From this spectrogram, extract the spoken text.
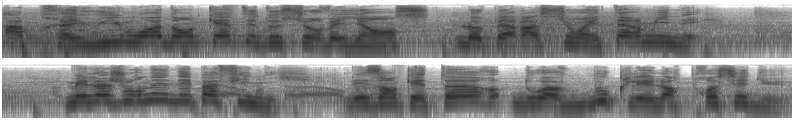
Après huit mois d'enquête et de surveillance, l'opération est terminée. Mais la journée n'est pas finie. Les enquêteurs doivent boucler leur procédure.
